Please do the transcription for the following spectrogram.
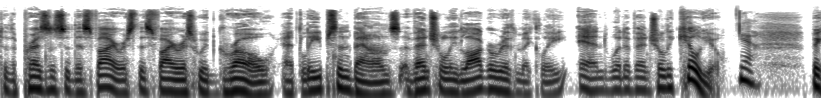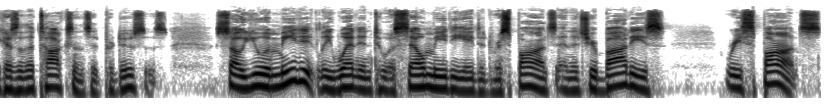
to the presence of this virus, this virus would grow at leaps and bounds, eventually logarithmically, and would eventually kill you. Yeah. because of the toxins it produces. So you immediately went into a cell mediated response, and it's your body's response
